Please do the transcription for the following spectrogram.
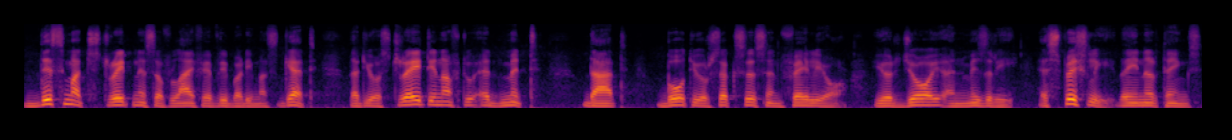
This much straightness of life everybody must get, that you're straight enough to admit that both your success and failure, your joy and misery, especially the inner things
